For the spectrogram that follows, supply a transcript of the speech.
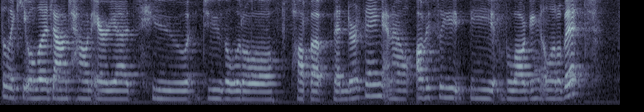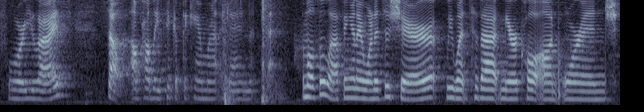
the Lake Eola downtown area to do the little pop-up vendor thing and I'll obviously be vlogging a little bit for you guys. So I'll probably pick up the camera again then. I'm also laughing and I wanted to share, we went to that Miracle on Orange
